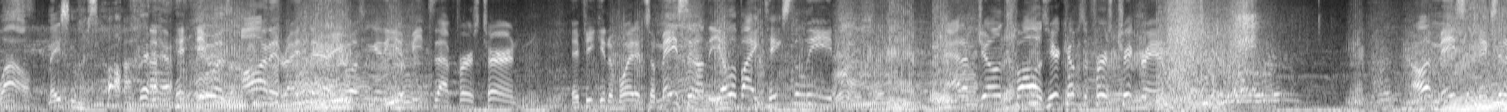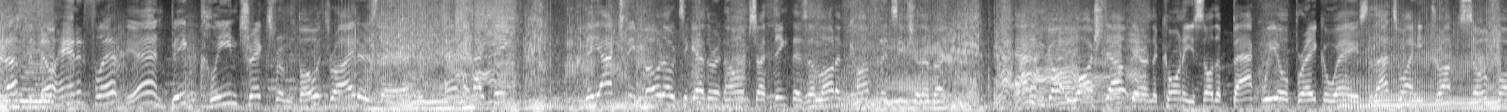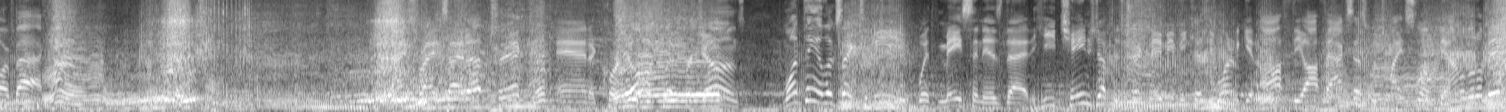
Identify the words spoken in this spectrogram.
wow. Mason was off there. he was on it right there. He wasn't going to get beat to that first turn if he could avoid it. So Mason on the yellow bike takes the lead. Adam Jones follows. Here comes the first trick ramp. I'll Mason mixing it up, the no-handed flip. Yeah, and big clean tricks from both riders there. And, and I think they actually moto together at home, so I think there's a lot of confidence in each other. But Washed out there in the corner. You saw the back wheel break away, so that's why he dropped so far back. Nice right side up trick and a Cordova flip for Jones. One thing it looks like to me with Mason is that he changed up his trick maybe because he wanted to get off the off axis, which might slow him down a little bit.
